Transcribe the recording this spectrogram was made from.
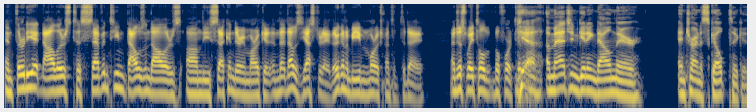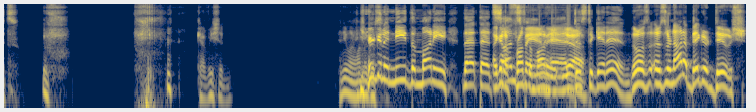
and thirty-eight dollars to seventeen thousand dollars on the secondary market, and that, that was yesterday. They're going to be even more expensive today. And just wait till before tip Yeah, imagine getting down there and trying to scalp tickets. God, we should. Anyone You're gonna need the money that that I Suns front the fan money, had yeah. just to get in. There was, is there not a bigger douche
